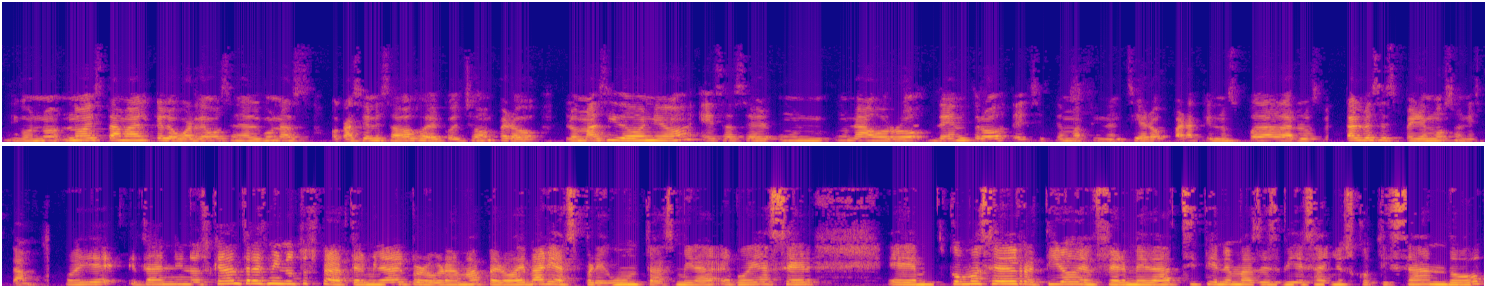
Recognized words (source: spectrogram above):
Digo, no, no está mal que lo guardemos en algunas ocasiones abajo del colchón, pero lo más idóneo es hacer un, un ahorro dentro del sistema financiero para que nos pueda dar los, tal vez esperemos o necesitamos. Oye, Dani, nos quedan tres minutos para terminar el programa, pero hay varias preguntas. Mira, voy a hacer, eh, ¿cómo hacer el retiro de enfermedad si tiene más de 10 años cotizando?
